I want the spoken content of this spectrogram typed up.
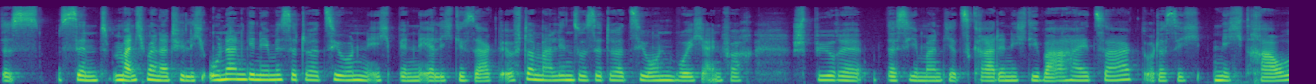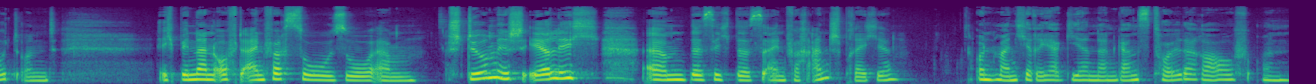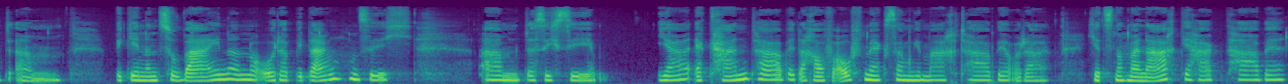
Das sind manchmal natürlich unangenehme Situationen. Ich bin ehrlich gesagt öfter mal in so Situationen, wo ich einfach spüre, dass jemand jetzt gerade nicht die Wahrheit sagt oder sich nicht traut und ich bin dann oft einfach so, so ähm, stürmisch ehrlich, ähm, dass ich das einfach anspreche. Und manche reagieren dann ganz toll darauf und ähm, beginnen zu weinen oder bedanken sich, ähm, dass ich sie ja erkannt habe, darauf aufmerksam gemacht habe oder jetzt nochmal nachgehakt habe.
